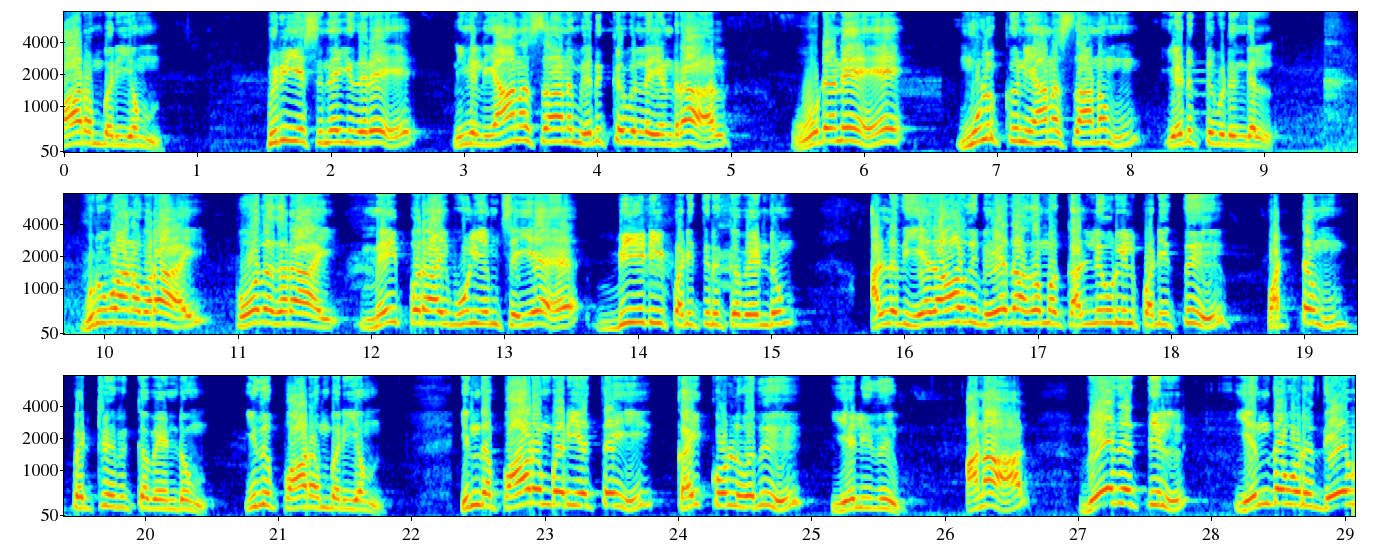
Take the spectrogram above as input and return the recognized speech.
பாரம்பரியம். பிரிய சிநேகிதரே நீங்கள் ஞானஸ்தானம் எடுக்கவில்லை என்றால் உடனே முழுக்கு ஞானஸ்தானம் எடுத்து விடுங்கள். குருவானவராய் போதகராய் மேய்ப்பராய் ஊழியம் செய்ய பிடி படித்திருக்க வேண்டும். அல்லது ஏதாவது வேதாகம கல்லூரியில் படித்து பட்டம் பெற்றிருக்க வேண்டும். இது பாரம்பரியம். இந்த பாரம்பரியத்தை கைக்கொள்வது எளிது. ஆனால் வேதத்தில் எந்த ஒரு தேவ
